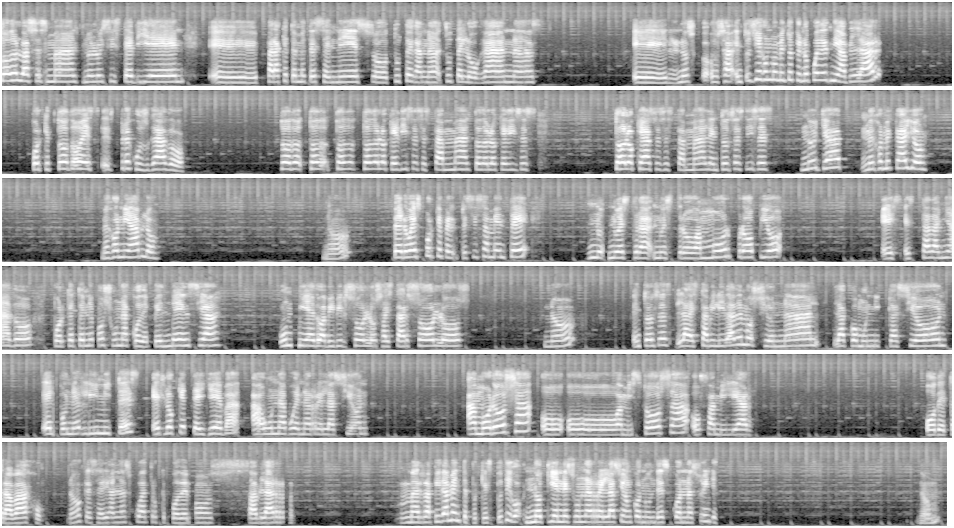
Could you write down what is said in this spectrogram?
todo lo haces mal, no lo hiciste bien, eh, ¿para qué te metes en eso? Tú te, gana, tú te lo ganas. Eh, o sea, entonces llega un momento que no puedes ni hablar porque todo es prejuzgado. Todo, todo, todo, todo lo que dices está mal, todo lo que dices, todo lo que haces está mal. Entonces dices, no, ya, mejor me callo mejor ni hablo. ¿No? Pero es porque precisamente nuestra, nuestro amor propio es, está dañado porque tenemos una codependencia, un miedo a vivir solos, a estar solos, ¿no? Entonces, la estabilidad emocional, la comunicación, el poner límites es lo que te lleva a una buena relación amorosa o, amistosa o familiar o de trabajo, ¿no? Que serían las cuatro que podemos hablar más rápidamente, porque pues digo, no tienes una relación con un desconocido, ¿no?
